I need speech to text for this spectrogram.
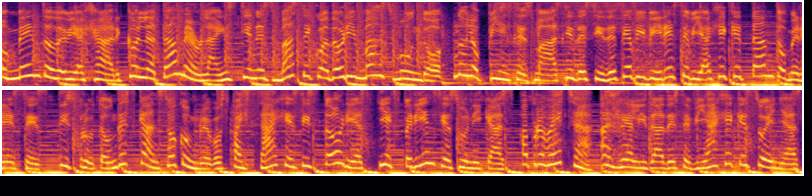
momento de viajar. Con la TAM Airlines tienes más Ecuador y más mundo. No lo pienses más y decídete a vivir ese viaje que tanto mereces. Disfruta un descanso con nuevos paisajes, historias y experiencias únicas. Aprovecha, haz realidad ese viaje que sueñas.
